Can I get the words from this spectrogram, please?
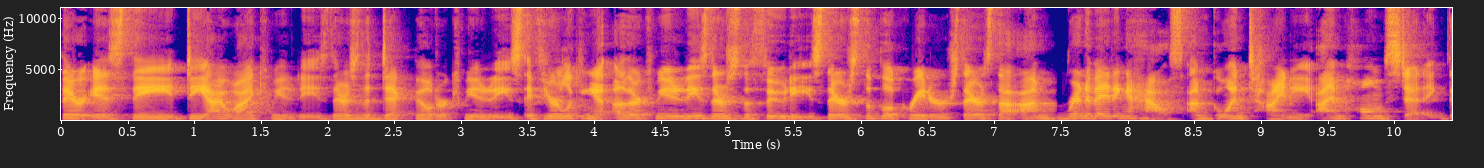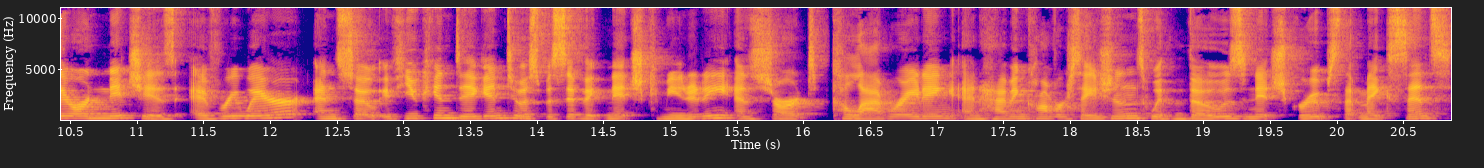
there is the DIY communities, there's the deck builder communities. If you're looking at other communities, there's the foodies, there's the book readers, there's the I'm renovating a house, I'm going tiny, I'm homesteading. There are niches everywhere. And so if you can dig into a specific niche community and start collaborating and having conversations with those niche groups that make sense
